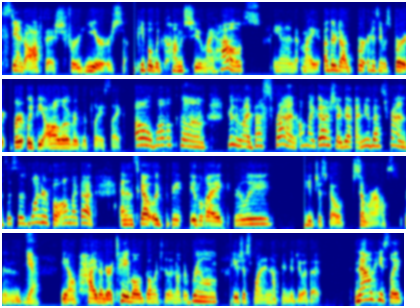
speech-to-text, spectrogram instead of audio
standoffish for years. People would come to my house and my other dog bert his name was bert bert would be all over the place like oh welcome. You're the, my best friend. Oh my gosh i've got new best friends. This is wonderful. Oh my god. And then scout would be like really? He'd just go somewhere else and yeah. you know hide under a table go into another room. He just wanted nothing to do with it. Now he's like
